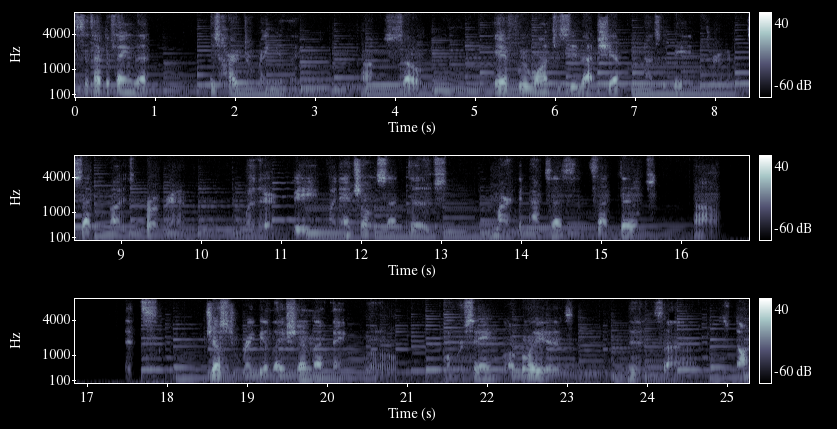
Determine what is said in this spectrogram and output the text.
It's the type of thing that is hard to regulate. Um, so if we want to see that shift, it has to be through an incentivized program, whether it be financial incentives, market access incentives. Um, it's just regulation. I think well, what we're seeing globally is is, uh, is not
